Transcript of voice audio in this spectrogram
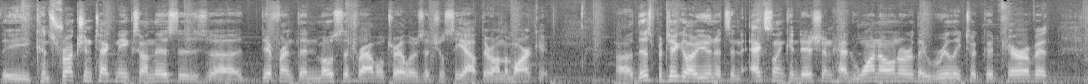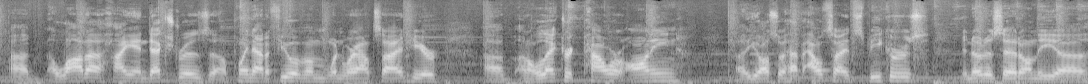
the construction techniques on this is uh, different than most of the travel trailers that you'll see out there on the market. Uh, this particular unit's in excellent condition, had one owner, they really took good care of it. Uh, a lot of high-end extras, I'll point out a few of them when we're outside here. Uh, an electric power awning, uh, you also have outside speakers. You notice that on the, uh,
